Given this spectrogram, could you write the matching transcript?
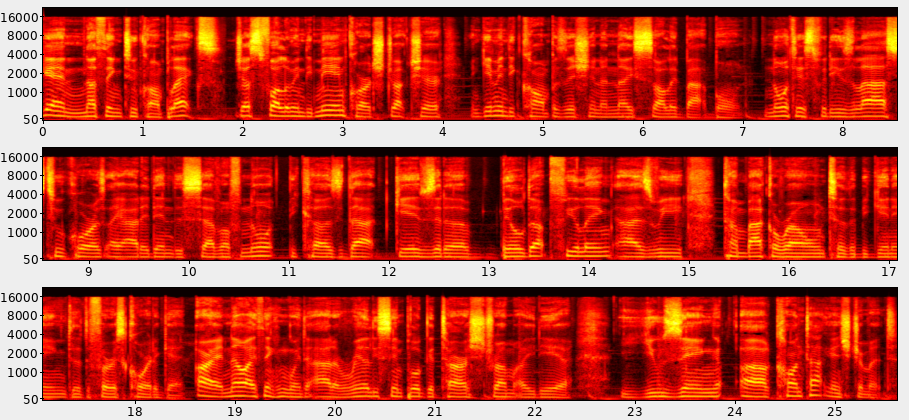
Again, nothing too complex, just following the main chord structure and giving the composition a nice solid backbone. Notice for these last two chords I added in the seventh note because that gives it a build up feeling as we come back around to the beginning to the first chord again. All right, now I think I'm going to add a really simple guitar strum idea using a Kontakt instrument.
